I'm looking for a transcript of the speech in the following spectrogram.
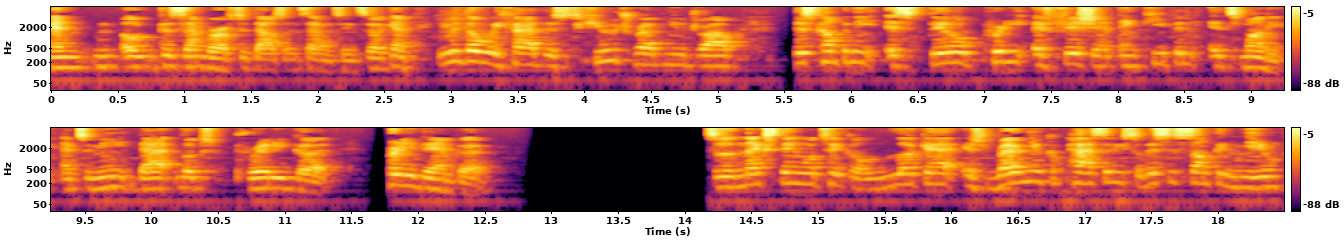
and oh, December of 2017. So again, even though we've had this huge revenue drop, this company is still pretty efficient in keeping its money. And to me, that looks pretty good pretty damn good. So the next thing we'll take a look at is revenue capacity. So this is something new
